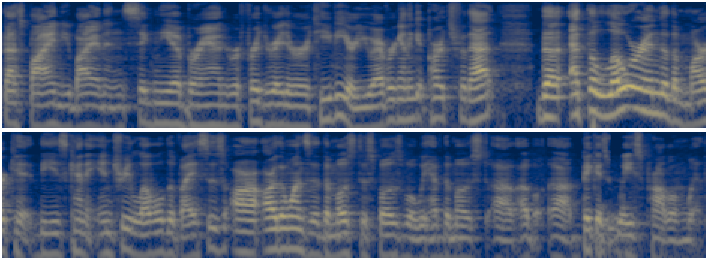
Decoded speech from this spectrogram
Best Buy and you buy an Insignia brand refrigerator or TV, are you ever going to get parts for that? The at the lower end of the market, these kind of entry level devices are are the ones that are the most disposable. We have the most uh, uh biggest waste problem with.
